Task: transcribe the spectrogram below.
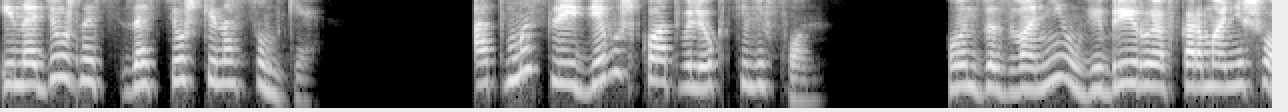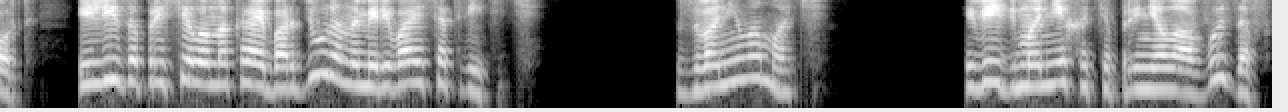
и надежность застежки на сумке. От мыслей девушку отвлек телефон. Он зазвонил, вибрируя в кармане шорт, и Лиза присела на край бордюра, намереваясь ответить. Звонила мать. Ведьма нехотя приняла вызов,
